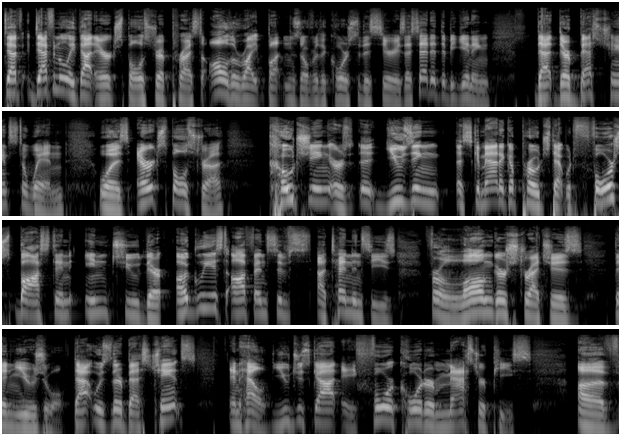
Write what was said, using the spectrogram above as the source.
def- definitely thought Erik Spoelstra pressed all the right buttons over the course of this series. I said at the beginning that their best chance to win was Erik Spoelstra coaching or uh, using a schematic approach that would force Boston into their ugliest offensive uh, tendencies for longer stretches than usual. That was their best chance. And hell, you just got a four quarter masterpiece of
